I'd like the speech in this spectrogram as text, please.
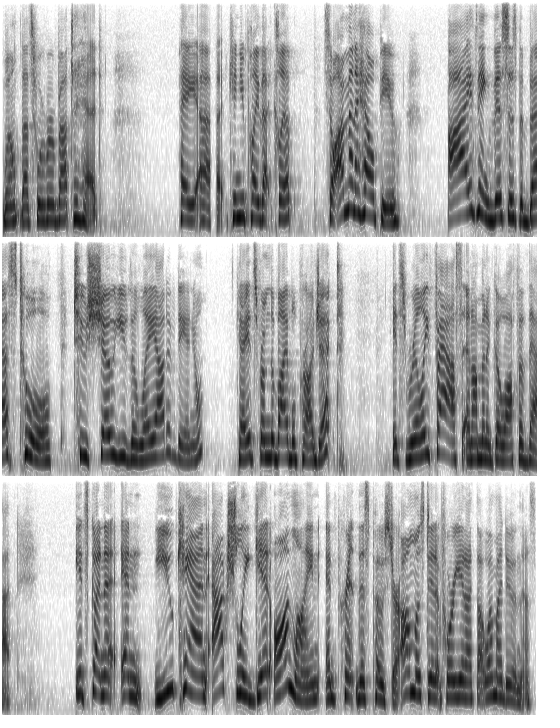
Well, that's where we're about to head. Hey, uh, can you play that clip? So I'm going to help you. I think this is the best tool to show you the layout of Daniel. Okay, it's from the Bible Project. It's really fast, and I'm going to go off of that. It's going to, and you can actually get online and print this poster. I almost did it for you, and I thought, why am I doing this?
